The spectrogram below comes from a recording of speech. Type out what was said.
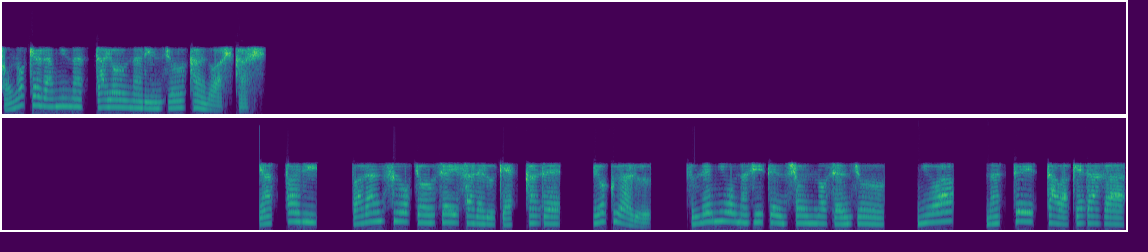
そのキャラになったような臨場感はしかし、やっぱり、バランスを調整される結果で、よくある、常に同じテンションの戦場、には、なっていったわけだが、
